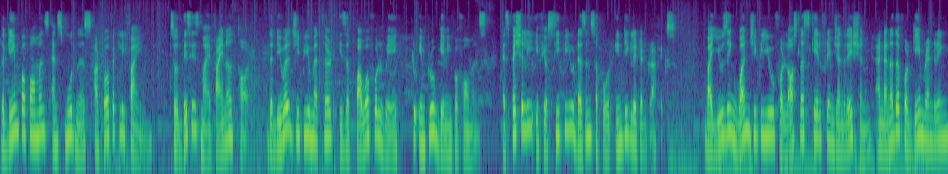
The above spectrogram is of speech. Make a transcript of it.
the game performance and smoothness are perfectly fine. So this is my final thought. The dual GPU method is a powerful way to improve gaming performance, especially if your CPU doesn't support integrated graphics. By using one GPU for lossless scale frame generation and another for game rendering,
